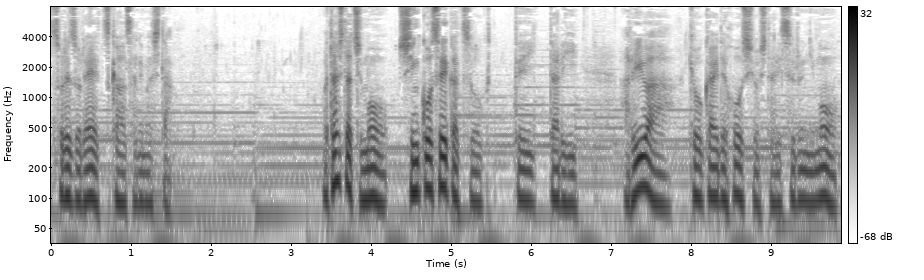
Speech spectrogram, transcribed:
それぞれ使わされました私たちも信仰生活を送っっていったりあるいは教会で奉仕をしたりするにも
